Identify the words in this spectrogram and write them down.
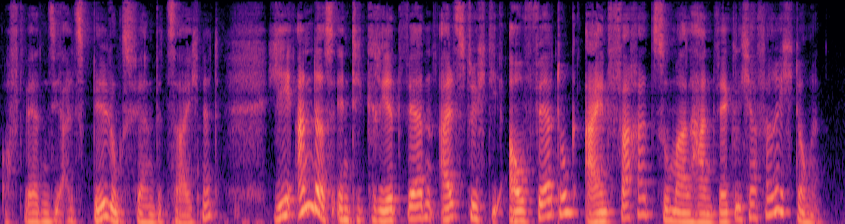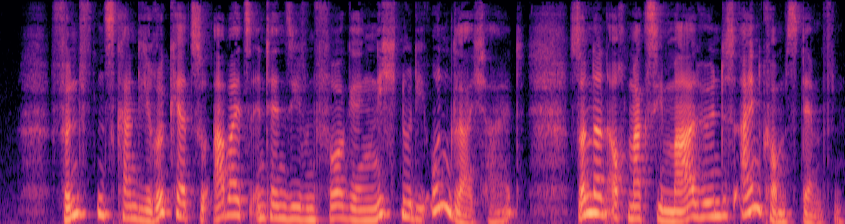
oft werden sie als bildungsfern bezeichnet, je anders integriert werden als durch die Aufwertung einfacher, zumal handwerklicher Verrichtungen. Fünftens kann die Rückkehr zu arbeitsintensiven Vorgängen nicht nur die Ungleichheit, sondern auch Maximalhöhen des Einkommens dämpfen.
